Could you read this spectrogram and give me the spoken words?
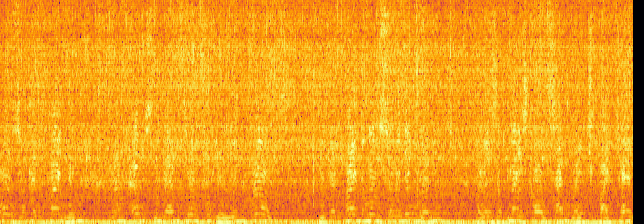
France. You can find them from Amsterdam to Lille in France. You can find them also in England. There is a place called Sandwich by Kent.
